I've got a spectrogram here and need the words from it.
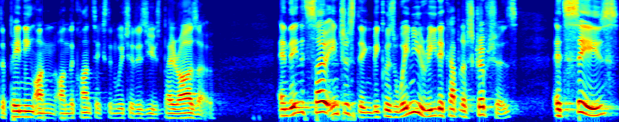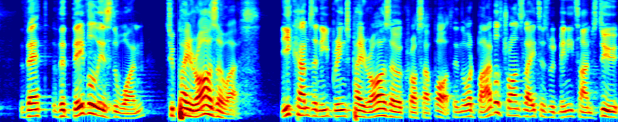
depending on, on the context in which it is used. Peirazo. And then it's so interesting because when you read a couple of scriptures, it says that the devil is the one to peirazo us. He comes and he brings peirazo across our path. And what Bible translators would many times do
